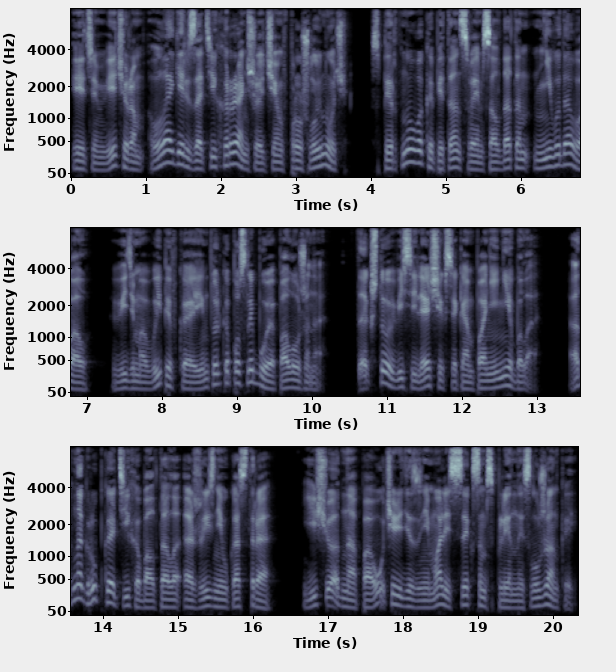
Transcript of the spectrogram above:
Этим вечером лагерь затих раньше, чем в прошлую ночь. Спиртного капитан своим солдатам не выдавал, видимо, выпивка им только после боя положена. Так что веселящихся компаний не было. Одна группка тихо болтала о жизни у костра, еще одна по очереди занимались сексом с пленной служанкой.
